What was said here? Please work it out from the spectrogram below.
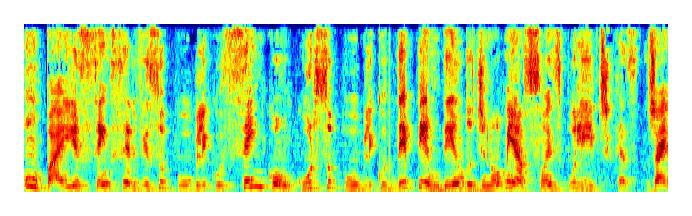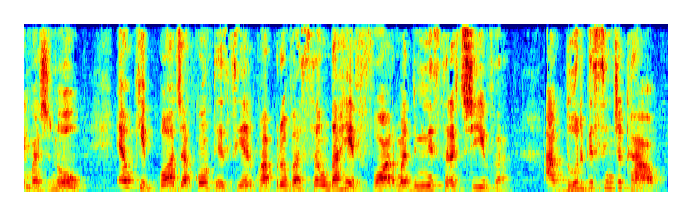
Um país sem serviço público, sem concurso público, dependendo de nomeações políticas. Já imaginou? É o que pode acontecer com a aprovação da reforma administrativa. A Durga Sindical,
